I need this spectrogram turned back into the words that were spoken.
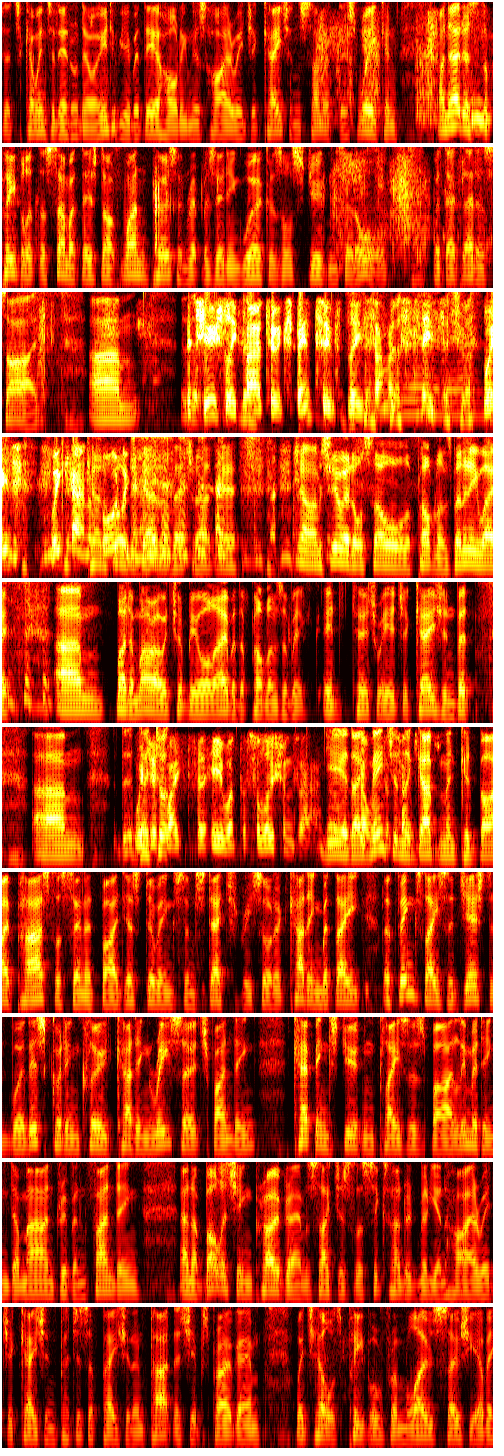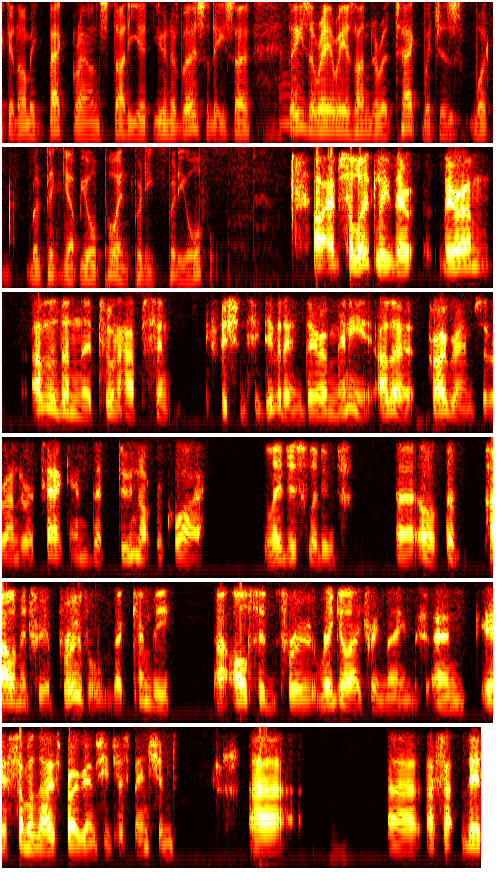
it's coincidental to our interview, but they're holding this higher education summit this week, and I noticed the people at the summit. There's not one person representing workers or students at all, but that that aside. Um, it's the- usually the- far too expensive these summits. Yeah. We we can't, Can't afford, to go. them. That's right. Yeah. No, I'm sure it'll solve all the problems. But anyway, um, by tomorrow it should be all over the problems of ed- tertiary education. But um, th- We just took- wait to hear what the solutions are. Yeah, They'll they tell us mentioned at the government could bypass the Senate by just doing some statutory sort of cutting, but they the things they suggested were this could include cutting research funding, capping student places by limiting demand-driven funding, and abolishing programs such as the 600 million higher education participation and partnerships program, which helps people from low socio-economic backgrounds study at university. So these are areas under attack, which is what, but picking up your point, pretty pretty awful. Oh, absolutely. There, there are other than the two and a half percent efficiency dividend, there are many other programs that are under attack and that do not require legislative uh, or uh, parliamentary approval that can be uh, altered through regulatory means. And yeah, some of those programs you just mentioned. Uh, uh, are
